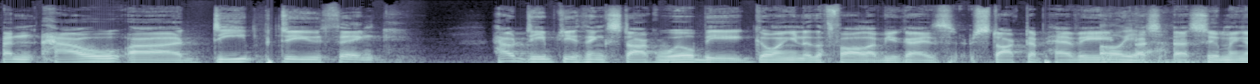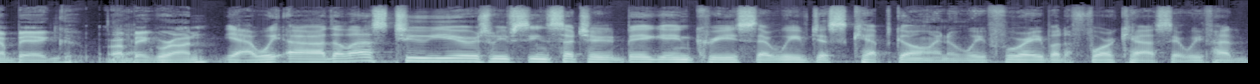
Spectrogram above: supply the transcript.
And how uh, deep do you think? How deep do you think stock will be going into the fall? Have you guys stocked up heavy? Oh, yeah. ass- assuming a big a Yeah. big run. Yeah, we uh, the last two years we've seen such a big increase that we've just kept going, and we were able to forecast it. We've had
